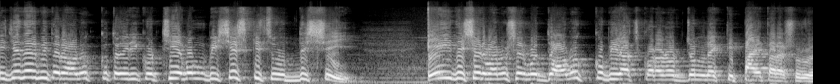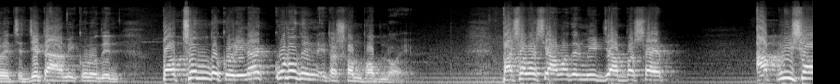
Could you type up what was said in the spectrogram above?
নিজেদের ভিতরে অনৈক্য তৈরি করছি এবং বিশেষ কিছু উদ্দেশ্যেই এই দেশের মানুষের মধ্যে অনৈক্য বিরাজ করানোর জন্য একটি পায়তারা শুরু হয়েছে, যেটা আমি কোনোদিন পছন্দ করি না, কোনোদিন এটা সম্ভব নয়। পাশাপাশি আমাদের মির্জা আব্বাস সাহেব, আপনি সহ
